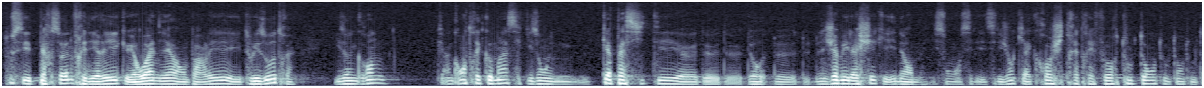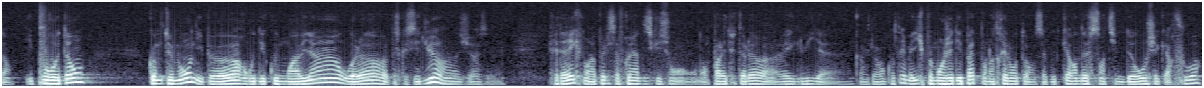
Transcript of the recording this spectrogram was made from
toutes ces personnes, Frédéric, Erwan hier en parlait, et tous les autres, ils ont un grand trait commun, c'est qu'ils ont une capacité euh, de, ne jamais lâcher qui est énorme. C'est des, gens qui accrochent très très fort tout le temps, tout le temps, tout le temps. Et pour autant, comme tout le monde, ils peuvent avoir ou des coups de moins bien, ou alors, parce que c'est dur. Hein, Frédéric me rappelle sa première discussion, on en reparlait tout à l'heure avec lui euh, quand je l'ai rencontré, il m'a dit je peux manger des pâtes pendant très longtemps. Ça coûte 49 centimes d'euros chez Carrefour,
